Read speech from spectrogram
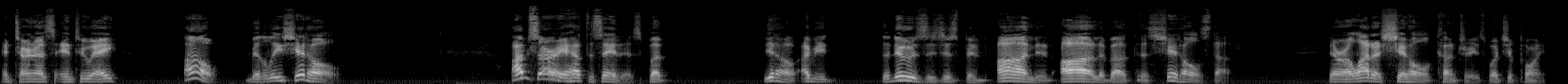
and turn us into a, oh, Middle East shithole. I'm sorry I have to say this, but, you know, I mean, the news has just been on and on about this shithole stuff. There are a lot of shithole countries. What's your point?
